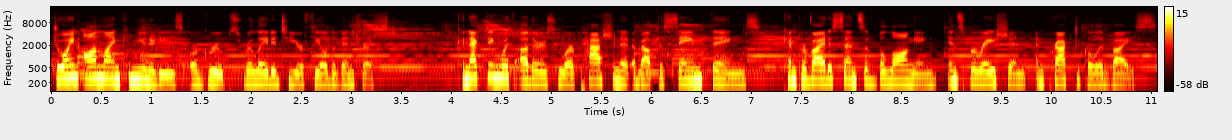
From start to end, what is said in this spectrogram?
Join online communities or groups related to your field of interest. Connecting with others who are passionate about the same things can provide a sense of belonging, inspiration, and practical advice.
